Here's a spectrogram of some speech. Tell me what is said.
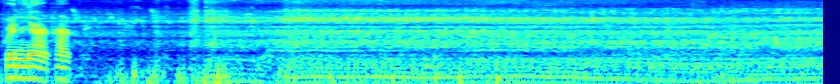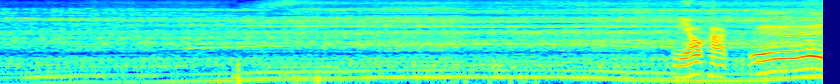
เพื่อนยากครับเหนียวคัก เอ้ย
